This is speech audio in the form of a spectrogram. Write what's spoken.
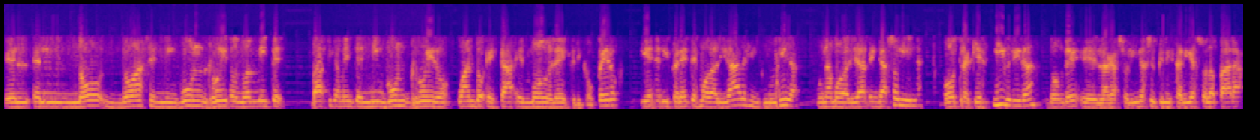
el, el no, no hace ningún ruido, no emite básicamente ningún ruido cuando está en modo eléctrico, pero tiene diferentes modalidades, incluida una modalidad en gasolina, otra que es híbrida, donde eh, la gasolina se utilizaría solo para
